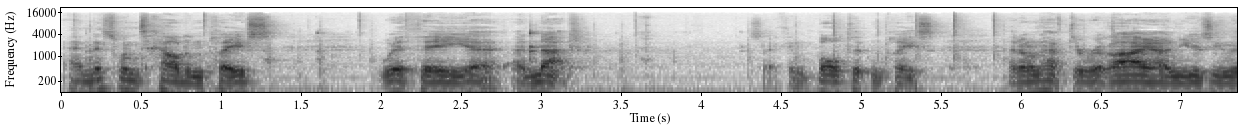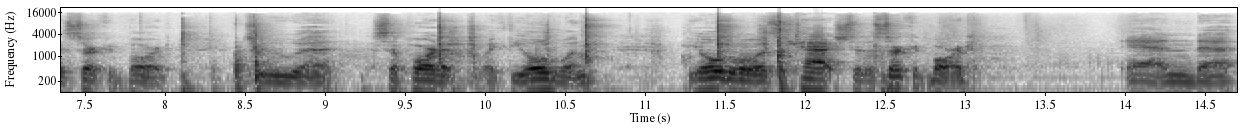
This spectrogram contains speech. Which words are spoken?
And this one's held in place with a, uh, a nut so I can bolt it in place. I don't have to rely on using the circuit board to uh, support it like the old one. The old one was attached to the circuit board and uh,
